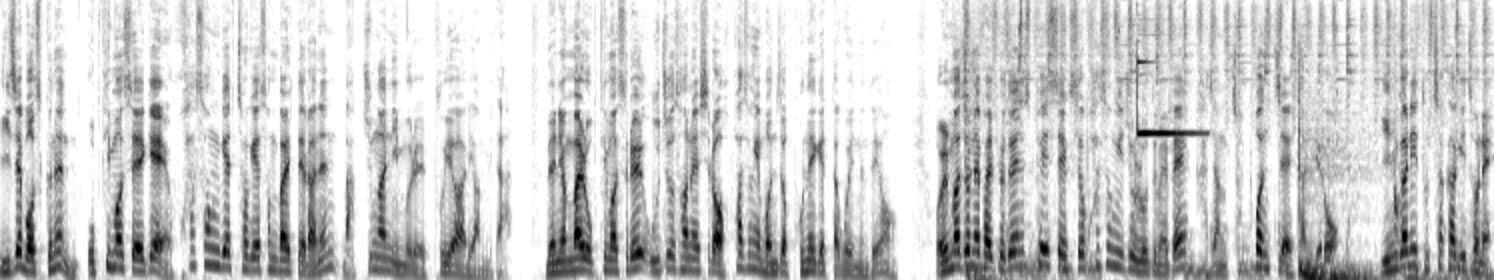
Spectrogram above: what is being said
이제 머스크는 옵티머스에게 화성 개척의 선발대라는 막중한 임무를 부여하려 합니다. 내년 말 옵티머스를 우주선에 실어 화성에 먼저 보내겠다고 했는데요. 얼마 전에 발표된 스페이스X 화성 이주 로드맵의 가장 첫 번째 단계로 인간이 도착하기 전에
